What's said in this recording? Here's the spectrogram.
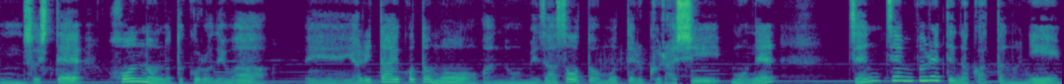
うん、そして本能のところでは、えー、やりたいこともあの目指そうと思ってる暮らしもね全然ブレてなかったのに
